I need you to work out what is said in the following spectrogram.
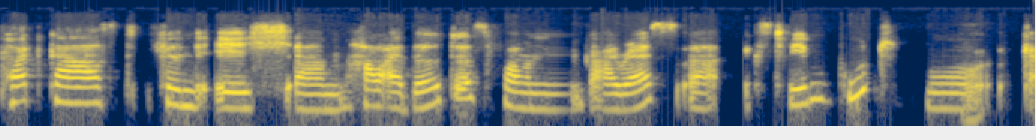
Podcast finde ich ähm, How I Built This von Guy Raz äh, extrem gut, wo äh,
